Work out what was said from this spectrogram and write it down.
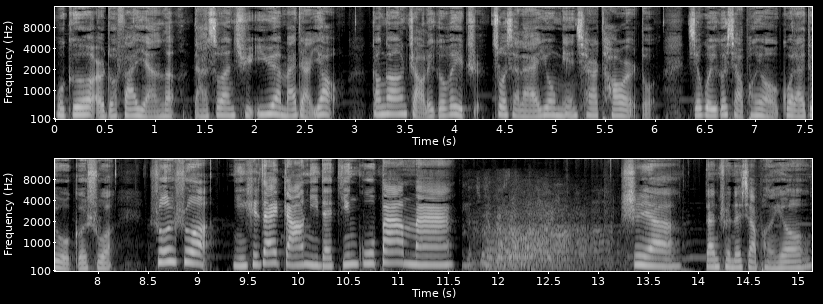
我哥耳朵发炎了，打算去医院买点药。刚刚找了一个位置坐下来，用棉签掏耳朵，结果一个小朋友过来对我哥说：“叔叔，你是在找你的金箍棒吗？”是呀，单纯的小朋友。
